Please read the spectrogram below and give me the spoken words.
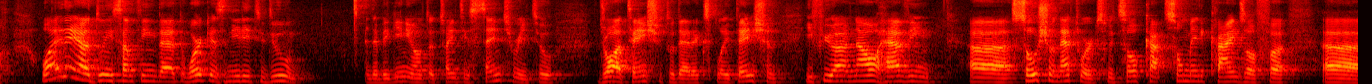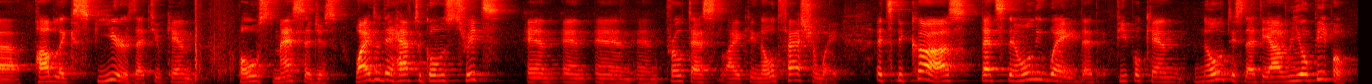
Why they are doing something that workers needed to do at the beginning of the 20th century to draw attention to that exploitation if you are now having uh, social networks with so, so many kinds of uh, uh, public spheres that you can post messages. Why do they have to go on streets and, and, and, and protest like in old-fashioned way? It's because that's the only way that people can notice that they are real people.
